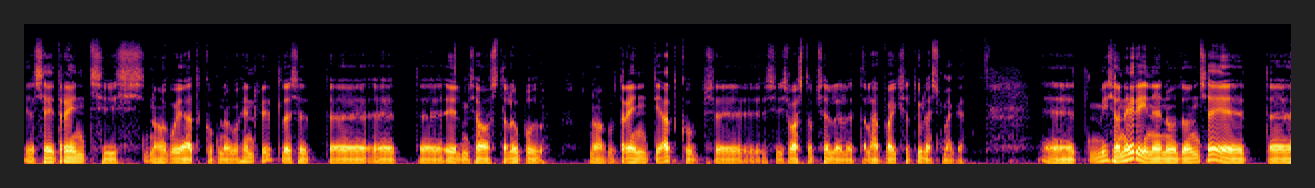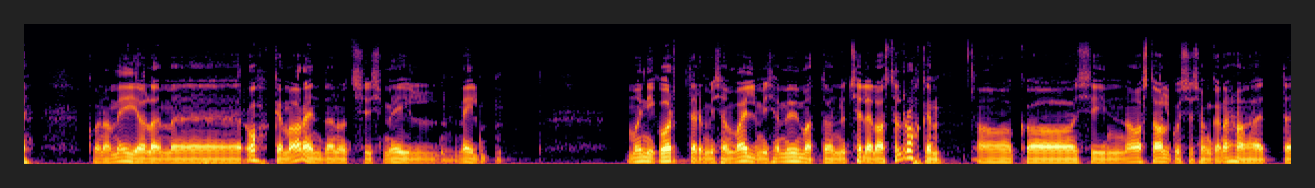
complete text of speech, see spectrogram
ja see trend siis nagu jätkub, nagu Henri ütles, et, et eelmise aasta lõpu nagu trend jätkub, see siis vastab sellele, et ta läheb vaikselt ülesmäge. et mis on erinenud, on see, et kuna meie oleme rohkem arendanud, siis meil, meil mõni korter, mis on valmis ja müümata, on nüüd sellel aastal rohkem, aga siin aasta alguses on ka näha, et,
